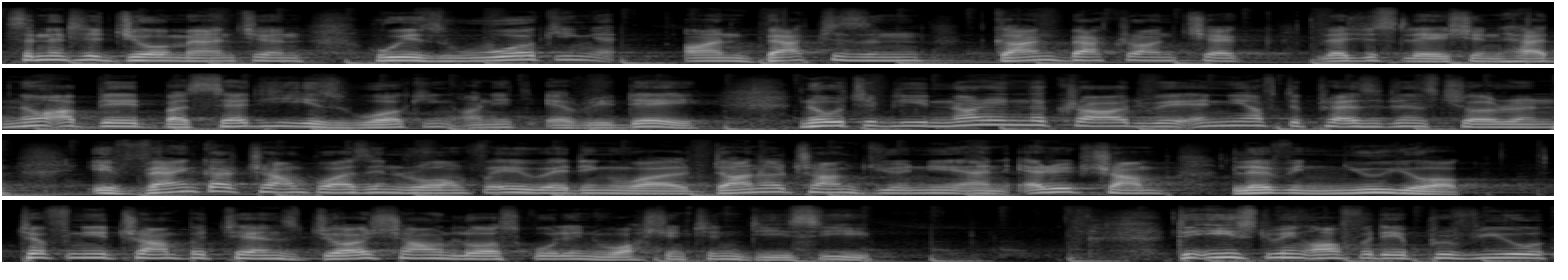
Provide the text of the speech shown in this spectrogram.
Senator Joe Manchin, who is working on baptism gun background check legislation, had no update but said he is working on it every day. Notably, not in the crowd were any of the president's children. Ivanka Trump was in Rome for a wedding while Donald Trump Jr. and Eric Trump live in New York. Tiffany Trump attends Georgetown Law School in Washington, D.C. The East Wing offered a preview,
